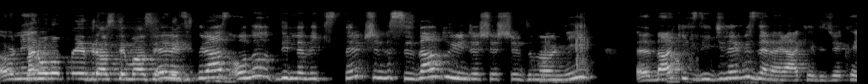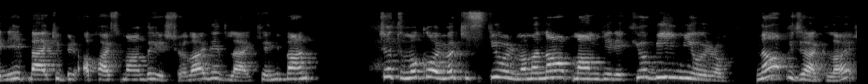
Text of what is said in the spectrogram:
örneğin, ben o noktaya biraz temas etmek Evet istedim. biraz onu dinlemek isterim. Şimdi sizden duyunca şaşırdım örneğin. E, belki ya. izleyicilerimiz de merak edecek. Hani belki bir apartmanda yaşıyorlar. Dediler ki hani ben çatıma koymak istiyorum ama ne yapmam gerekiyor bilmiyorum. Ne yapacaklar?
